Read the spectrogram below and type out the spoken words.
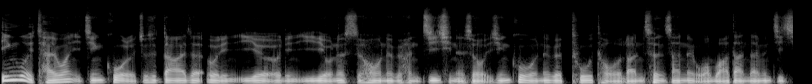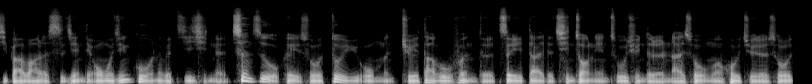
因为台湾已经过了，就是大概在二零一二、二零一六那时候那个很激情的时候，已经过了那个秃头蓝衬衫那个王八蛋在那边叽叽八八的时间点，我们已经过那个激情了。甚至我可以说，对于我们绝大部分的这一代的青壮年族群的人来说，我们会觉得说，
